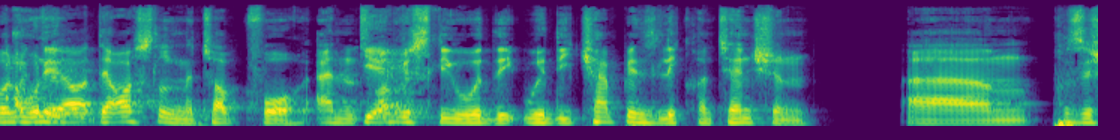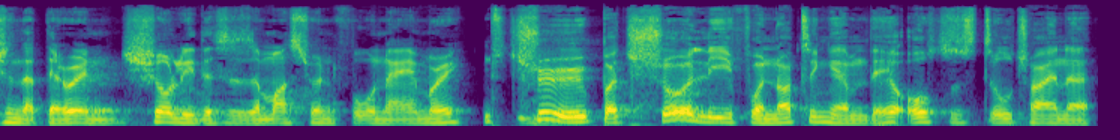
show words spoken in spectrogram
Well, look, they are they are still in the top four. And Yeah. obviously, with the, with the Champions League contention um, position that they're in, surely this is a must win for Unai Emery. it's true, but surely for Nottingham they're also still trying to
